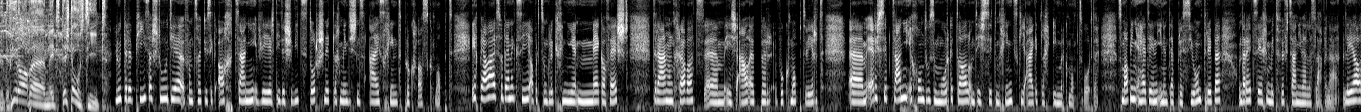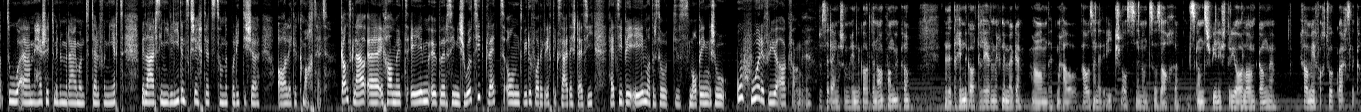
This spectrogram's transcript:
Guten Feierabend mit der Stoßzeit. Laut einer PISA-Studie von 2018 wird in der Schweiz durchschnittlich mindestens ein Kind pro Klasse gemobbt. Ich war auch eines von denen, aber zum Glück nie mega fest. Der Raimund Kravatz ähm, ist auch jemand, der gemobbt wird. Ähm, er ist 17, kommt aus dem Morgental und ist seit dem Kinski eigentlich immer gemobbt worden. Das Mobbing hat ihn in eine Depression getrieben und er hat sich mit 15 das Leben nehmen. Lea, du ähm, hast heute mit dem Raimund telefoniert weil er seine Leidensgeschichte jetzt zu einem politischen Anliegen gemacht hat. Ganz genau. Äh, ich habe mit ihm über seine Schulzeit geredet und wie du vorhin richtig gesagt hast, Desi, hat sie bei ihm oder so dieses Mobbing schon uh, früh angefangen. Das hat eigentlich schon im Kindergarten angefangen. Dann hat der Kindergartenlehrer mich nicht mögen und hat mich auch Pause nicht eingeschlossen und so Sachen. Das ganze Spiel ist drei Jahre lang gegangen. Ich habe mehrfach die Schule gewechselt.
